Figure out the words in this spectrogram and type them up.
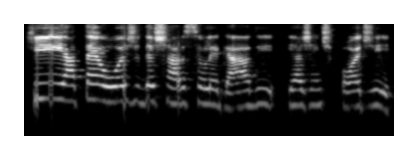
que até hoje deixaram o seu legado e, e a gente pode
